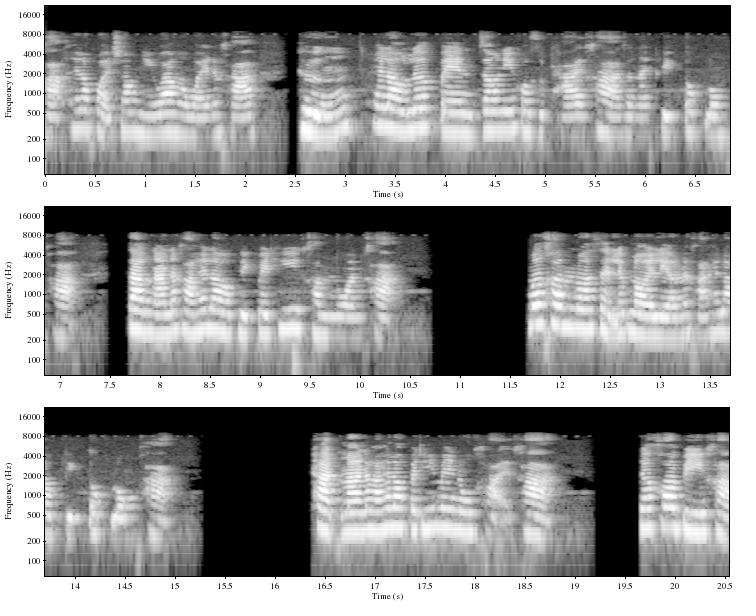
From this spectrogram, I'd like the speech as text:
ค่ะ ให้เราปล่อยช่องนี้ว่างเอาไว้นะคะ ถึงให้เราเลือกเป็นเจ้าหนี้คนสุดท้ายค่ะ จากนั้นคลิกตกลงค่ะ จากนั้นนะคะให้เราคลิกไปที่คำนวณค่ะ เมื่อคำนวณเสร็จเรียบร้อยแล้วนะคะ ให้เราคลิกตกลงค่ะ ถัดมานะคะให้เราไปที่เมนูขายค่ะ เลือกข้อ B ค่ะ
